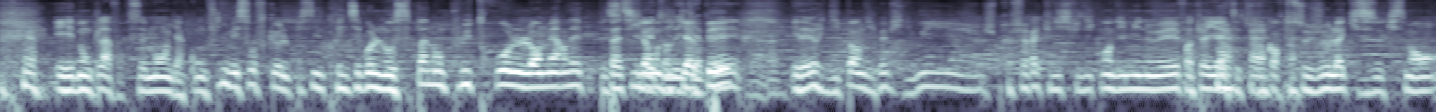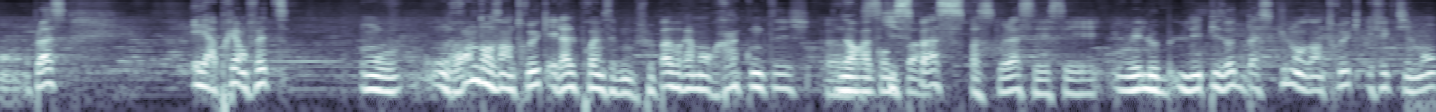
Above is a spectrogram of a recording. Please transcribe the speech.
et donc là, forcément, il y a conflit. Mais sauf que le PC Principal n'ose pas non plus trop l'emmerder parce, qu'il est handicapé. Et d'ailleurs, il dit pas handicapé, il dit oui, je préférerais que tu dises physiquement diminué. Enfin, tu vois, il y a encore tout ce jeu-là qui, qui se, met en, place. Et après, en fait, on, rentre dans un truc, et là le problème c'est que je ne peux pas vraiment raconter euh, ce qui se passe, parce que là c'est l'épisode bascule dans un truc effectivement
